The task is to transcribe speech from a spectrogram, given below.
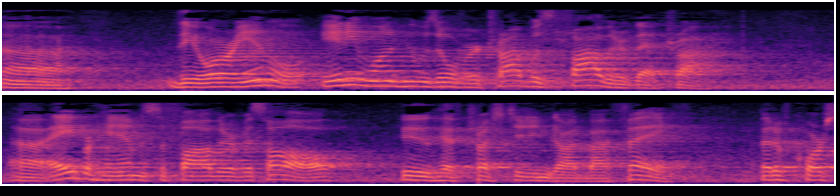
uh, the Oriental, anyone who was over a tribe was the father of that tribe. Uh, Abraham is the father of us all who have trusted in God by faith. But of course,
